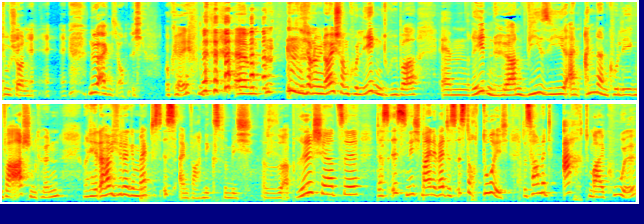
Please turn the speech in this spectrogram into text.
du schon, Nö, eigentlich auch nicht. Okay. ähm, ich habe nämlich neulich schon Kollegen drüber ähm, reden hören, wie sie einen anderen Kollegen verarschen können. Und da habe ich wieder gemerkt, das ist einfach nichts für mich. Also so April-Scherze, das ist nicht meine Welt. Das ist doch durch. Das war mit achtmal cool.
